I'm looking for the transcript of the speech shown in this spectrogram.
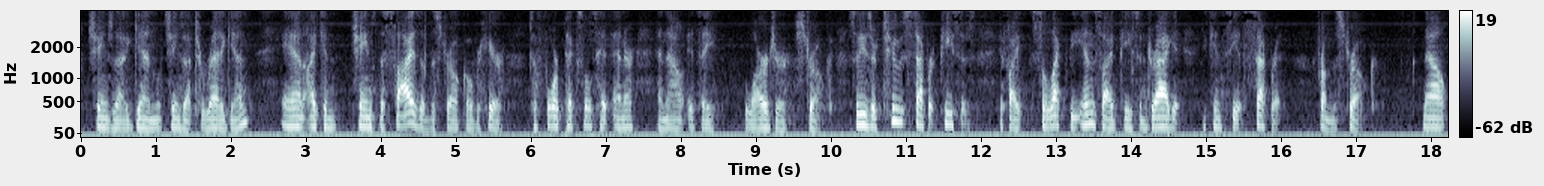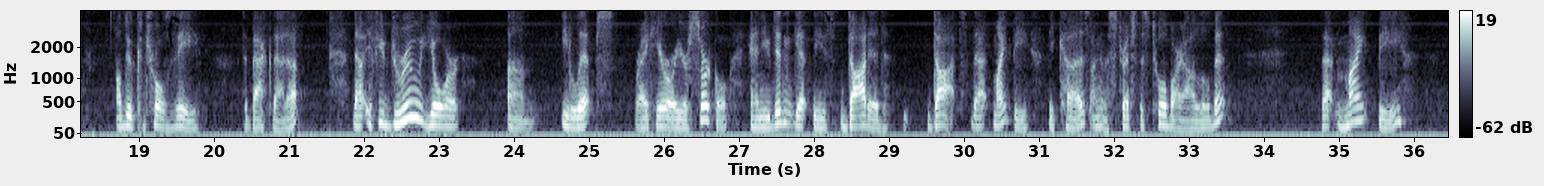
change that again. Change that to red again. And I can change the size of the stroke over here to 4 pixels, hit enter, and now it's a larger stroke. So these are two separate pieces. If I select the inside piece and drag it, you can see it's separate from the stroke. Now, I'll do Control Z to back that up. Now, if you drew your um, ellipse right here or your circle and you didn't get these dotted dots, that might be because, I'm going to stretch this toolbar out a little bit, that might be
